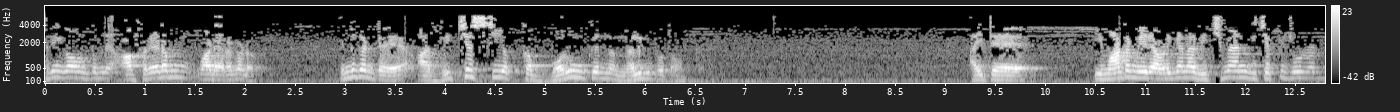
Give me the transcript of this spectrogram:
ఫ్రీగా ఉంటుంది ఆ ఫ్రీడమ్ వాడు ఎరగడం. ఎందుకంటే ఆ రిచెస్ యొక్క బరువు కింద నలిగిపోతూ ఉంటుంది. అయితే ఈ మాట మీరు ఎవరికైనా రిచ్ మ్యాన్కి చెప్పి చూడండి.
